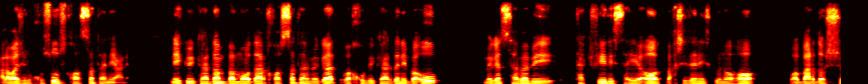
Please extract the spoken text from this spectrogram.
على وجه الخصوص خاصة يعني. نیکویی کردن به مادر خاصتا میگد و خوبی کردن سبب تکفیر سیئات بخشیدن گناه ها و برداشت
